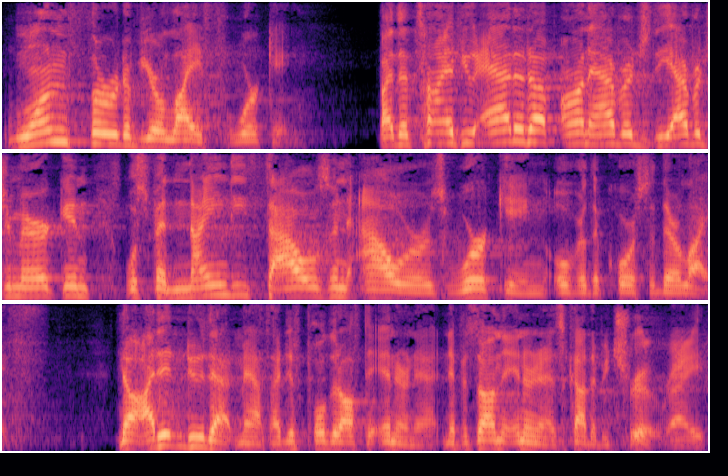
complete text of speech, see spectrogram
one third of your life working. By the time, if you add it up on average, the average American will spend 90,000 hours working over the course of their life. Now, I didn't do that math. I just pulled it off the internet. And if it's on the internet, it's got to be true, right?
